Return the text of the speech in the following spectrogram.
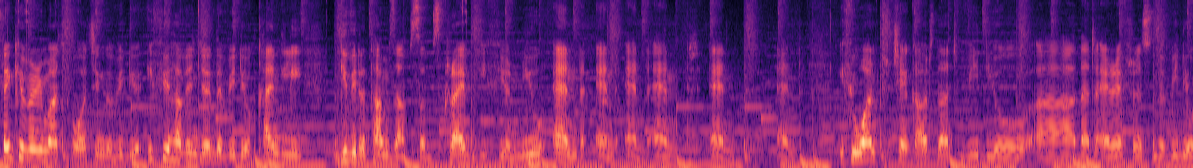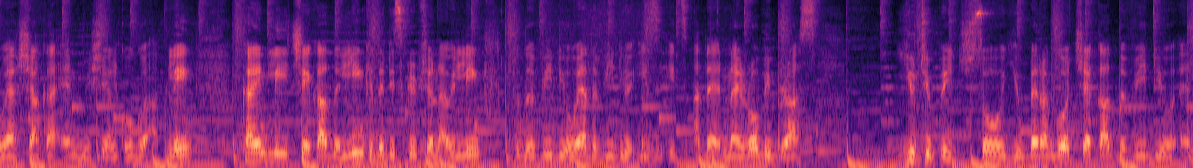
Thank you very much for watching the video. If you have enjoyed the video, kindly give it a thumbs up, subscribe if you're new, and and and and and and if you want to check out that video uh, that I referenced, the video where Shaka and Michelle Kogo are playing, kindly check out the link in the description. I will link to the video where the video is. It's at the Nairobi Brass YouTube page. So you better go check out the video and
